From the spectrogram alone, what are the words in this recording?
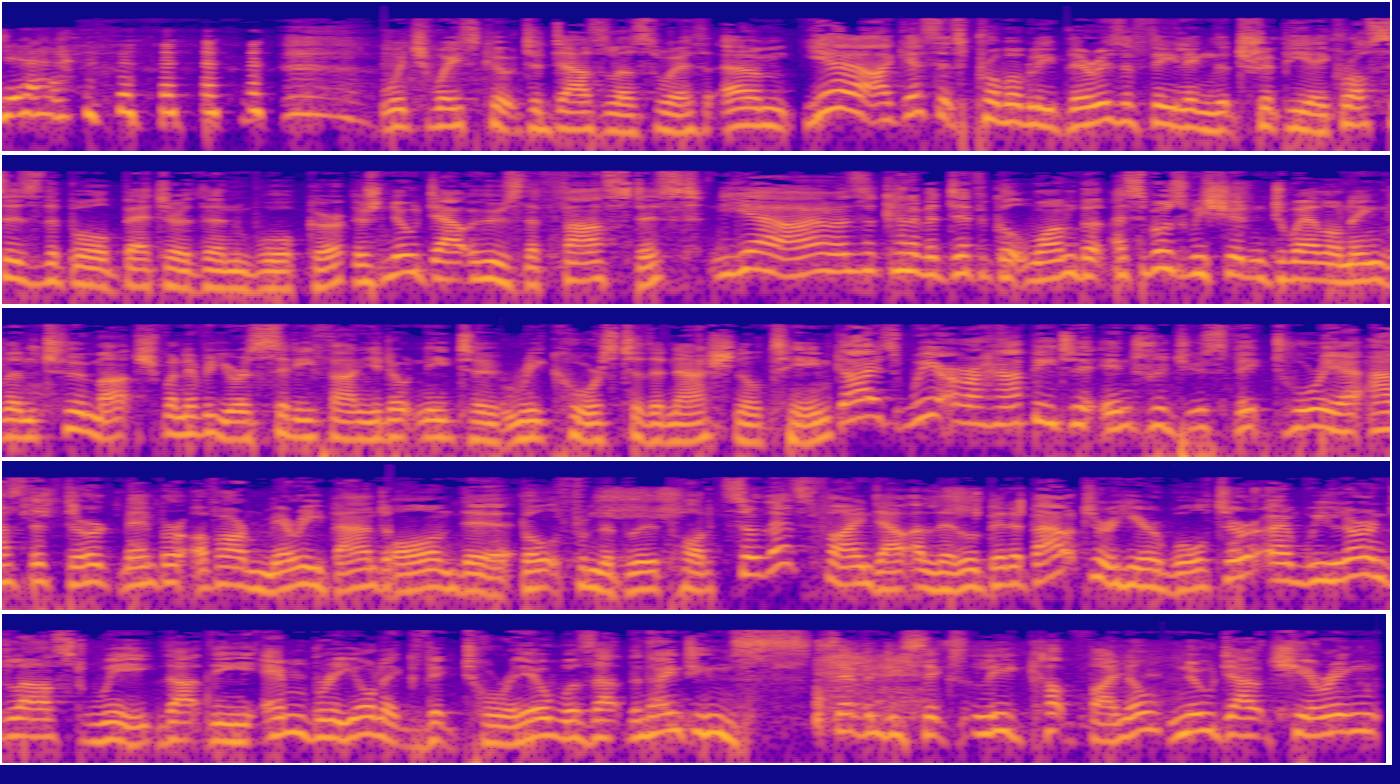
yeah. which waistcoat to dazzle us with. Um, yeah, I guess it's probably there is a feeling that Trippier crosses the ball better than Walker. There's no doubt who's the fastest. Yeah, it's a kind of a difficult one, but I suppose we shouldn't dwell on England too much. Whenever you're a City fan, you don't need to recourse to the national team. Guys, we are happy to introduce Victoria as the third member of our merry band on the Bolt from the Blue pod. So let's find out a little bit about her here, Walter. Uh, we learned last week that the embryonic Victoria was at the 1976 League Cup final, no doubt cheering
